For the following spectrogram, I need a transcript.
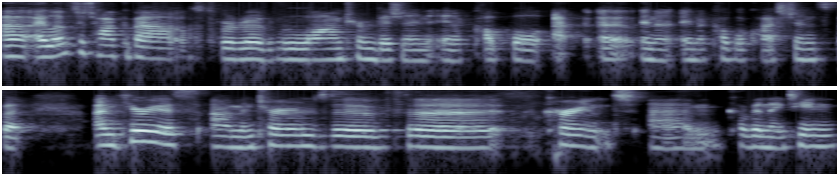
Uh, I love to talk about sort of the long-term vision in a couple uh, uh, in, a, in a couple questions, but I'm curious um, in terms of the current um, COVID-19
